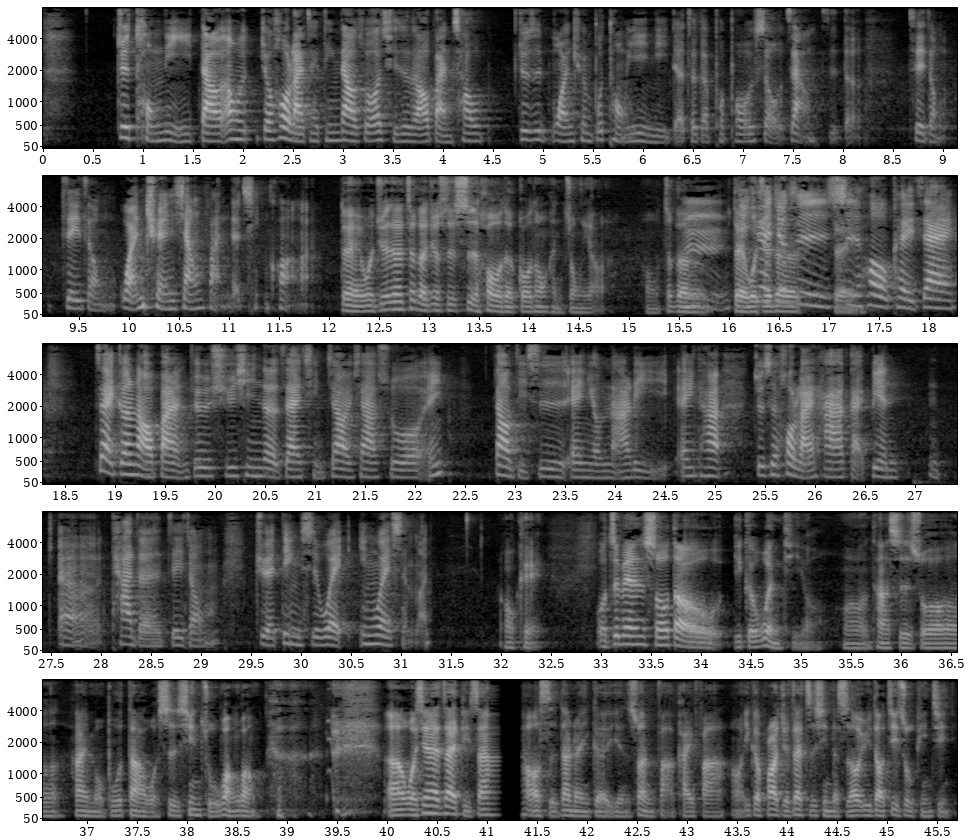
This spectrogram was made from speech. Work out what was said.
就捅你一刀，然后就后来才听到说，其实老板超就是完全不同意你的这个 proposal 这样子的这种这种完全相反的情况啊。对，我觉得这个就是事后的沟通很重要了。哦，这个，嗯，对，的确就是事后可以再再跟老板就是虚心的再请教一下，说，诶。到底是哎有哪里哎他就是后来他改变呃他的这种决定是为因为什么？OK，我这边收到一个问题哦，嗯，他是说嗨某部大，我是新竹旺旺，呃，我现在在 Design House 担任一个演算法开发啊，一个 project 在执行的时候遇到技术瓶颈，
